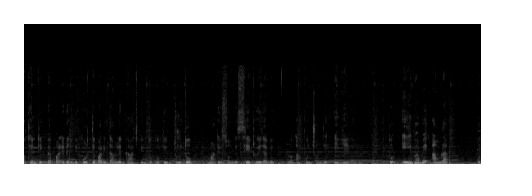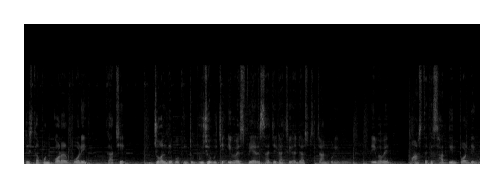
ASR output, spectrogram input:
অথেন্টিক ব্যাপার। এটা যদি করতে পারি তাহলে গাছ কিন্তু অতি দ্রুত মাটির সঙ্গে সেট হয়ে যাবে এবং আপন ছন্দে এগিয়ে যাবে। তো এইভাবে আমরা প্রতিস্থাপন করার পরে গাছে জল দেব, কিন্তু বুঝে বুঝে এইভাবে স্প্রেয়ারের সাহায্যে গাছে জাস্ট চান করিয়ে দেবো। তো এইভাবে পাঁচ থেকে সাত দিন পর দেখব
